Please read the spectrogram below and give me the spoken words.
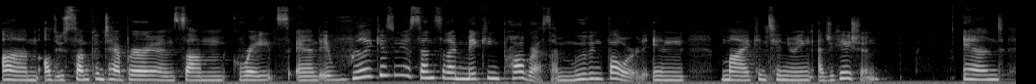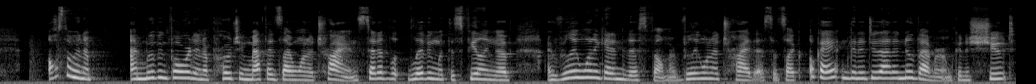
Um, I'll do some contemporary and some greats, and it really gives me a sense that I'm making progress. I'm moving forward in my continuing education. And also in a I'm moving forward and approaching methods I want to try instead of living with this feeling of, I really want to get into this film. I really want to try this. It's like, okay, I'm going to do that in November. I'm going to shoot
